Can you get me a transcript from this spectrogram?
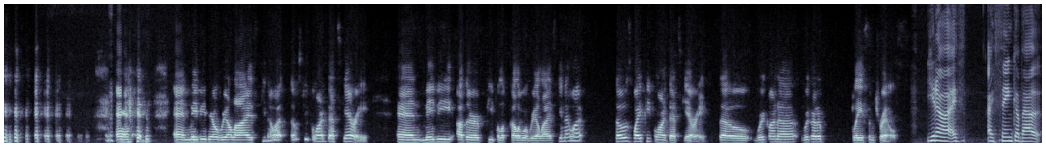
and and maybe they'll realize, you know what, those people aren't that scary, and maybe other people of color will realize, you know what, those white people aren't that scary. So we're gonna we're gonna blaze some trails. You know, I I think about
